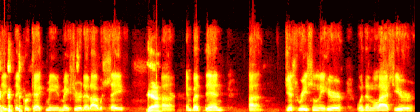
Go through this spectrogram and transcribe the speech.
They, they protect me and make sure that I was safe. Yeah. Uh, and but then uh, just recently here, within the last year,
